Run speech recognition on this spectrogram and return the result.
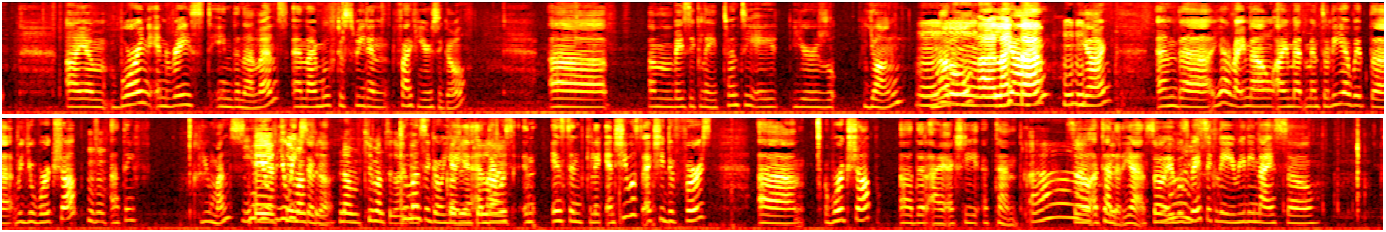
I am born and raised in the Netherlands, and I moved to Sweden five years ago. Uh, I'm basically 28 years young, not old. Mm, I like young, that. young. And uh, yeah, right now I met Mentor Liiyah with uh, with your workshop. Mhm. I think few months, Yeah, few, yeah, few weeks months ago. No, two months ago. Two months ago yeah yeah and there was an instant click and she was actually the first um, workshop uh, that i actually attend Ah, so attended yeah so it was basically really nice so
